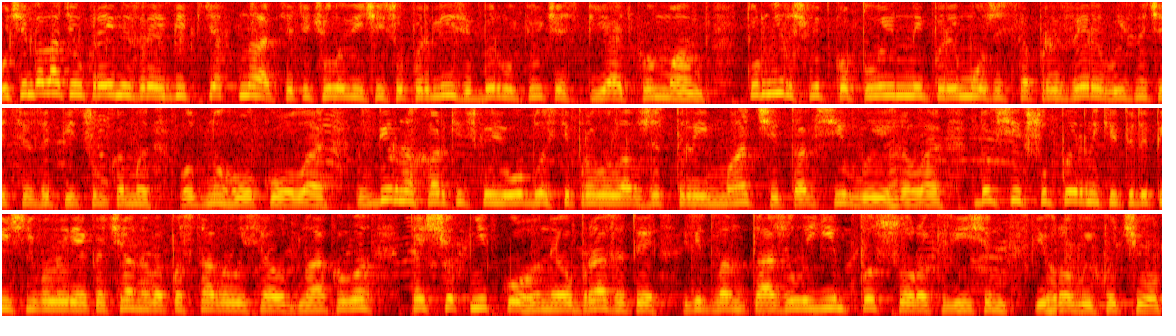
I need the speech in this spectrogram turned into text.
У чемпіонаті України з регбі 15 у чоловічій суперлізі беруть участь 5 команд. Турнір швидкоплинний, переможець та призери визначаться за підсумками одного кола. Збірна Харківської області провела вже три матчі та всі виграла. До всіх суперників підопічні Валерія Качанова поставилися однаково, та щоб нікого не образити, відвантажили їм по 48 ігрових очок.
